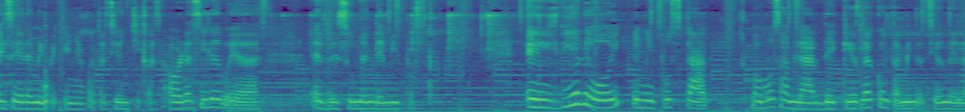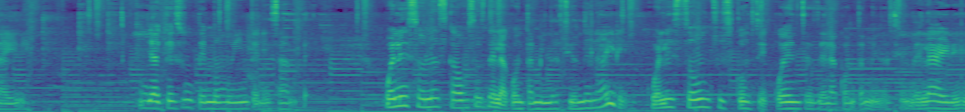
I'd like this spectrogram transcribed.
Esa era mi pequeña acotación, chicas. Ahora sí les voy a dar el resumen de mi podcast. El día de hoy en mi podcast vamos a hablar de qué es la contaminación del aire, ya que es un tema muy interesante. ¿Cuáles son las causas de la contaminación del aire? ¿Cuáles son sus consecuencias de la contaminación del aire?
